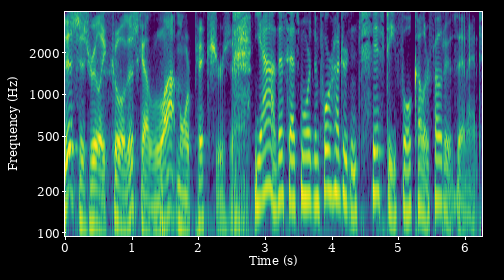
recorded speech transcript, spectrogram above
this is really cool. This got a lot more pictures in it. Yeah, this has more than 450 full color photos in it.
